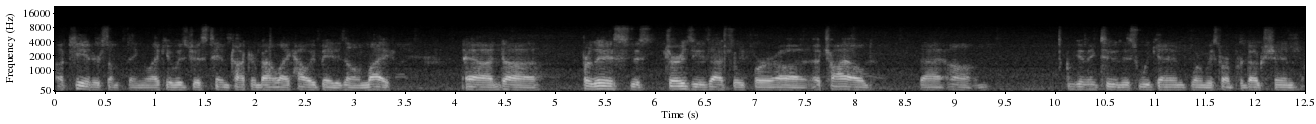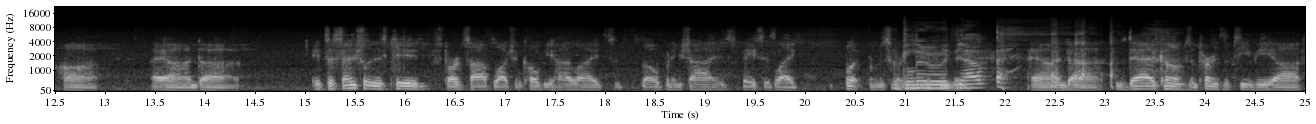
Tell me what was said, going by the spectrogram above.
a kid or something. Like it was just him talking about like how he made his own life. And uh, for this, this jersey is actually for uh, a child that um, I'm giving to this weekend when we start production. Uh, and uh, it's essentially this kid starts off watching Kobe highlights. It's the opening shot. His face is like foot from the screen. Glued. Yep. And uh, his dad comes and turns the TV off,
